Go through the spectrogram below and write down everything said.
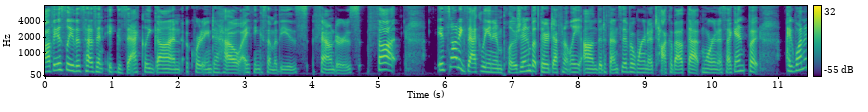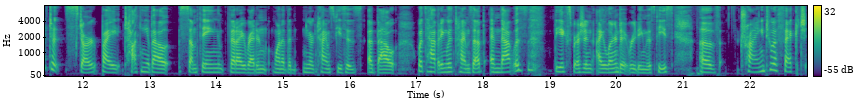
Obviously, this hasn't exactly gone according to how I think some of these founders thought. It's not exactly an implosion, but they're definitely on the defensive, and we're going to talk about that more in a second. But I wanted to start by talking about something that I read in one of the New York Times pieces about what's happening with Time's Up, and that was the expression I learned it reading this piece of trying to affect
